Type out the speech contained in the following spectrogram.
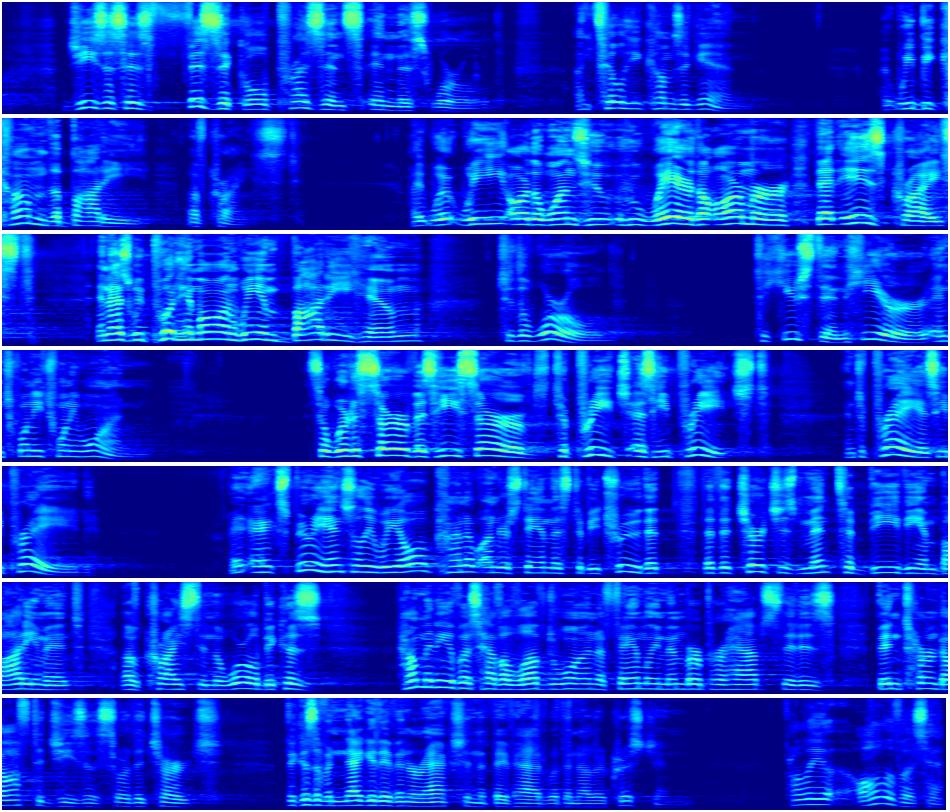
Jesus' physical presence in this world until he comes again. We become the body of Christ. We are the ones who, who wear the armor that is Christ. And as we put him on, we embody him to the world, to Houston here in 2021. So we're to serve as he served, to preach as he preached, and to pray as he prayed. And experientially, we all kind of understand this to be true that, that the church is meant to be the embodiment of Christ in the world because how many of us have a loved one, a family member perhaps, that has been turned off to Jesus or the church because of a negative interaction that they've had with another Christian? Probably all of us have.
